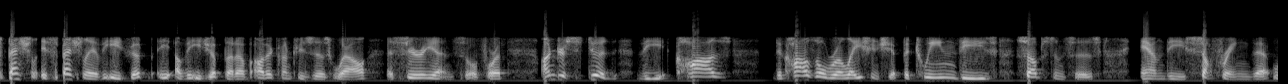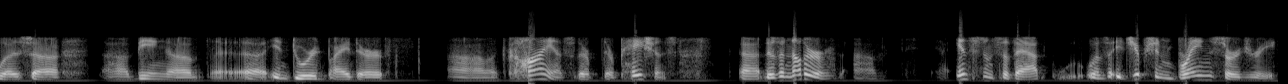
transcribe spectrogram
especially especially of Egypt, of Egypt, but of other countries as well, Assyria and so forth, understood the cause the causal relationship between these substances and the suffering that was uh, uh, being uh, uh, endured by their uh, clients, their their patients. Uh, there's another um, instance of that was Egyptian brain surgery.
